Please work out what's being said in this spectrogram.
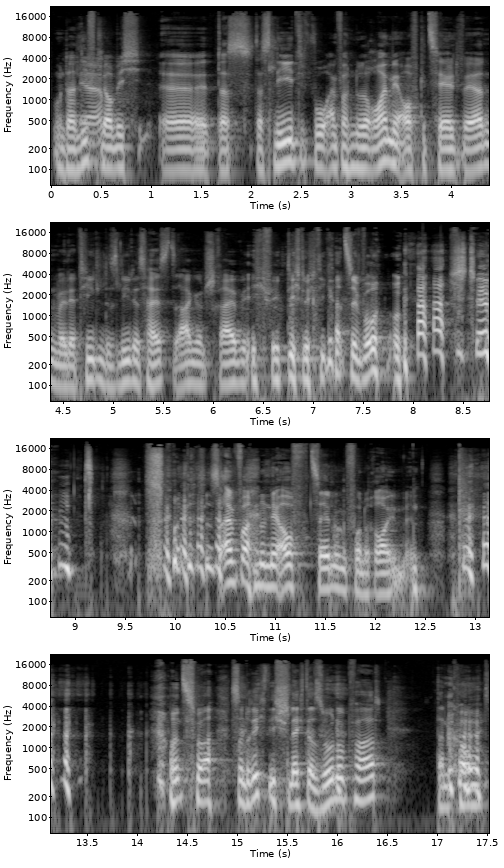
Und da lief, ja. glaube ich, äh, das, das Lied, wo einfach nur Räume aufgezählt werden, weil der Titel des Liedes heißt, sage und schreibe, ich fick dich durch die ganze Wohnung. Stimmt. Und das ist einfach nur eine Aufzählung von Räumen. Und zwar so ein richtig schlechter Solopart. Dann kommt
